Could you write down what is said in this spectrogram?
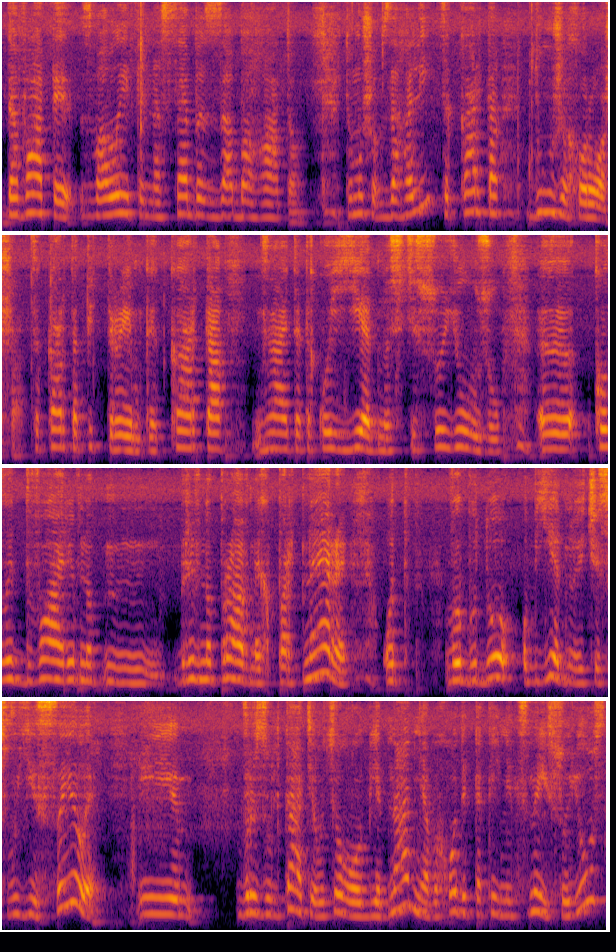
давати звалити на себе забагато. Тому що взагалі це карта дуже хороша. Це карта підтримки, карта, знаєте, такої єдності, союзу. Е, коли два рівно, рівноправних партнери, от вибудо, об'єднуючи свої сили, і в результаті цього об'єднання виходить такий міцний союз,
